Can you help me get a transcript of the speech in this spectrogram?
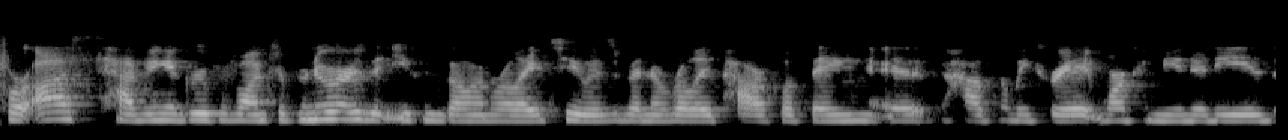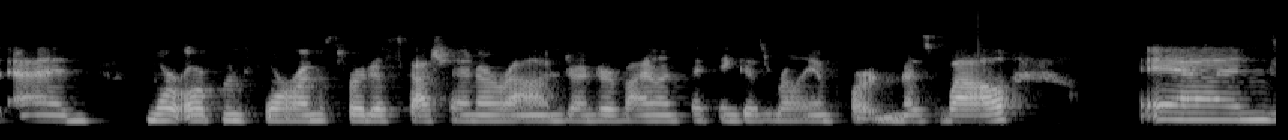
for us, having a group of entrepreneurs that you can go and relate to has been a really powerful thing. How can we create more communities and more open forums for discussion around gender violence? I think is really important as well. And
